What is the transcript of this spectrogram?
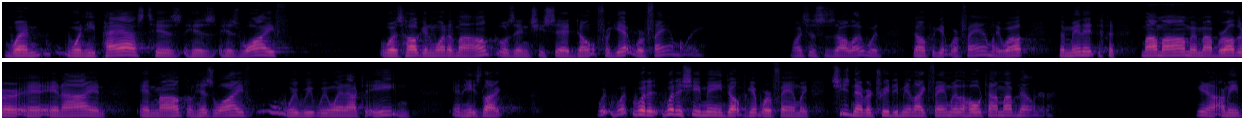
when, when he passed, his, his, his wife was hugging one of my uncles, and she said, Don't forget we're family. Once this is all over with, don't forget we're family. Well, the minute my mom and my brother and, and I and, and my uncle and his wife, we, we, we went out to eat, and, and he's like, what, what, what, what does she mean? Don't forget we're family. She's never treated me like family the whole time I've known her. You know, I mean,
